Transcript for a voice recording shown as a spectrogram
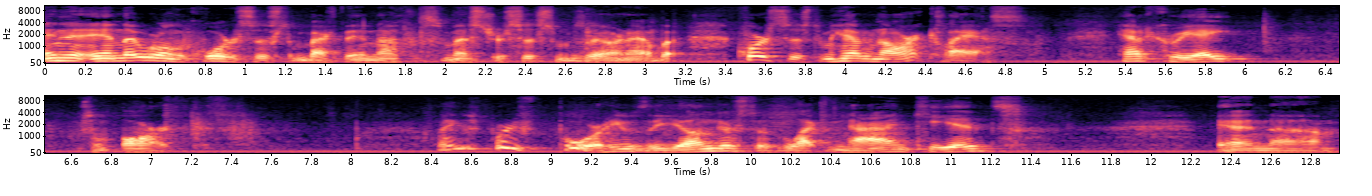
And, and they were on the quarter system back then, not the semester systems they are now, but quarter system. He had an art class, had to create some art. Well, he was pretty poor. He was the youngest of like nine kids. And um,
